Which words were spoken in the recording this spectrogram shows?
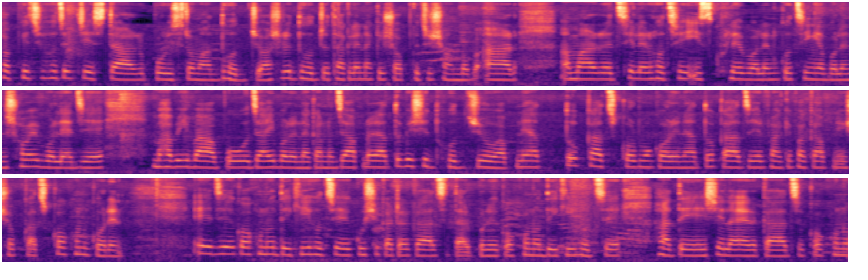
সব কিছু হচ্ছে চেষ্টা আর পরিশ্রম আর ধৈর্য। আসলে ধৈর্য থাকলে নাকি সব কিছু সম্ভব। আর আমার ছেলের হচ্ছে স্কুলে বলেন কোচিংয়ে বলেন, সবাই বলে যে, ভাবি বা আপু যাই বলেন না কেন যে, আপনার এত বেশি ধৈর্য, আপনি এত কাজকর্ম করেন, এত কাজের ফাঁকে ফাঁকে আপনি এসব কাজ কখন করেন? এই যে কখনো দেখি হচ্ছে কুশি কাটার কাজ, তারপরে কখনো দেখি হচ্ছে হাতে সেলাইয়ের কাজ, কখনো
